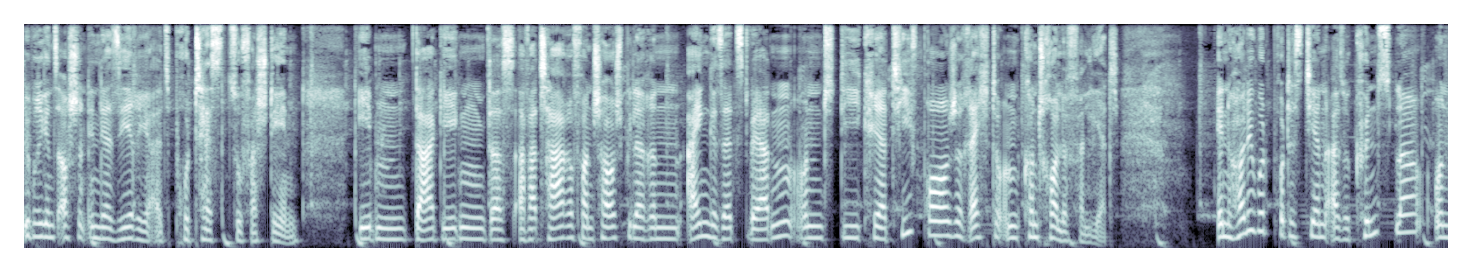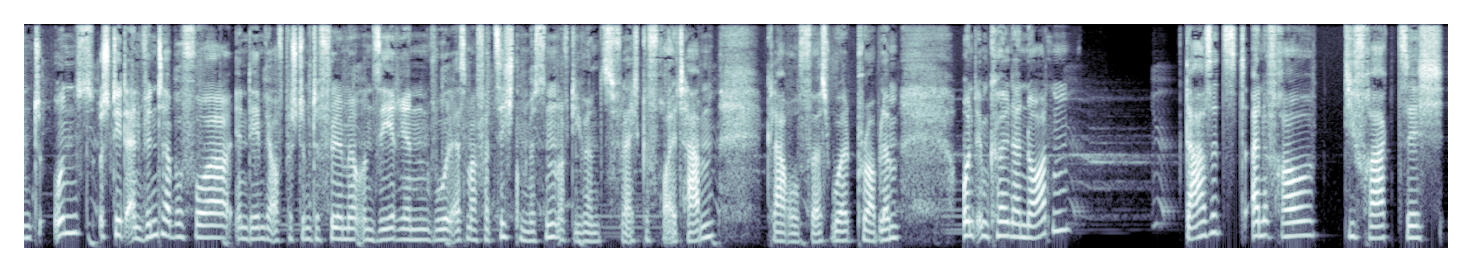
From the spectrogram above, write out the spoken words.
übrigens auch schon in der Serie als Protest zu verstehen. Eben dagegen, dass Avatare von Schauspielerinnen eingesetzt werden und die Kreativbranche Rechte und Kontrolle verliert. In Hollywood protestieren also Künstler und uns steht ein Winter bevor, in dem wir auf bestimmte Filme und Serien wohl erstmal verzichten müssen, auf die wir uns vielleicht gefreut haben. Claro, First World Problem. Und im Kölner Norden, da sitzt eine Frau, die fragt sich,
